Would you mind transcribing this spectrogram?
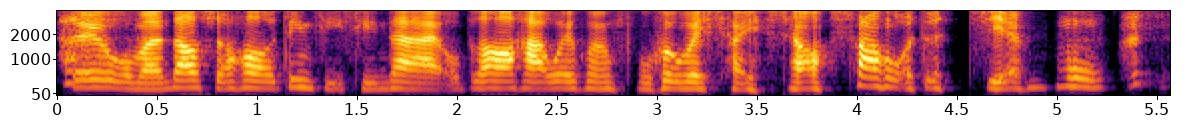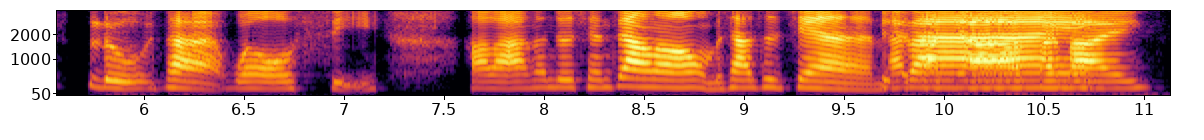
所以我们到时候敬请期待。我不知道他未婚夫会不会想也想要上我的节目录，那 we'll see。好啦，那就先这样喽，我们下次见，谢谢拜拜，拜拜。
